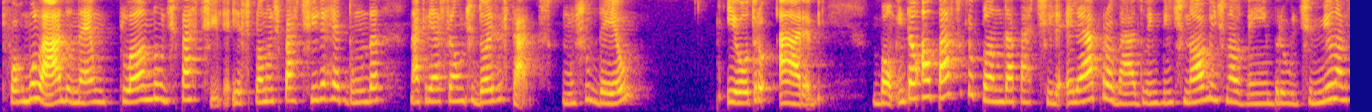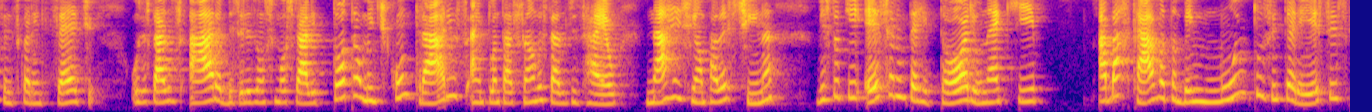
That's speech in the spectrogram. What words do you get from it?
formulado né, um plano de partilha. E esse plano de partilha redunda na criação de dois estados, um judeu e outro árabe. Bom, então, ao passo que o plano da partilha ele é aprovado em 29 de novembro de 1947, os estados árabes eles vão se mostrar ali, totalmente contrários à implantação do Estado de Israel na região palestina, visto que esse era um território né, que abarcava também muitos interesses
